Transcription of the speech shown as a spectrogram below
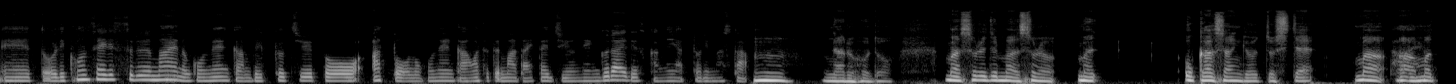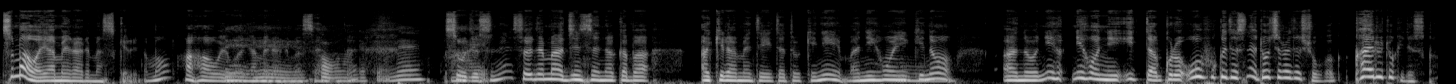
えっ、と、離婚成立する前の5年間、別居中と後の5年間合わせて、まあ大体10年ぐらいですかね、やっておりました。うん、なるほど。まあ、それでまあ、その、まあ、お母さん業として、まあ、はいあまあ、妻は辞められますけれども、母親は辞められませんええので。そうなんですよね。そうですね。それでまあ人生半ば諦めていた時に、まあ日本行きの、あの、に日本に行った、これ往復ですね。どちらでしょうか？帰る時ですか？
